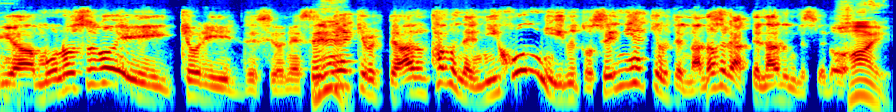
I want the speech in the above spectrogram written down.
いや、ものすごい距離ですよね。1200キロって、あの、多分ね、日本にいると1200キロってなんだそれやってなるんですけど、はい、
